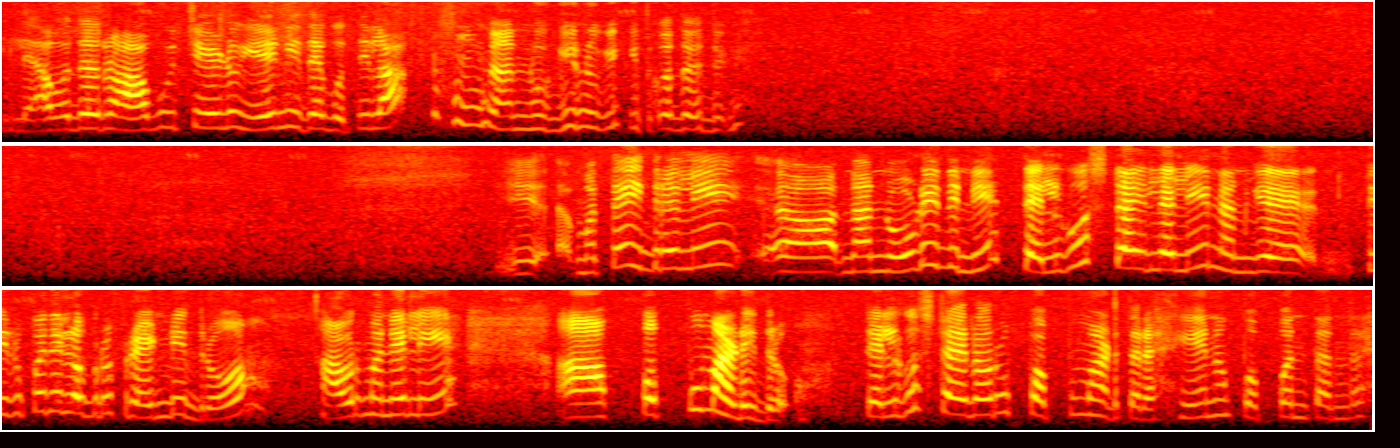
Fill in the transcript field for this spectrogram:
ಇಲ್ಲಿ ಯಾವುದಾದ್ರು ಹಾವು ಚೇಳು ಏನಿದೆ ಗೊತ್ತಿಲ್ಲ. ನಾನು ನುಗ್ಗಿ ನುಗ್ಗಿ ಕಿತ್ಕೊತಾ ಇದ್ದೀನಿ. ಮತ್ತೆ ಇದರಲ್ಲಿ ನಾನು ನೋಡಿದ್ದೀನಿ, ತೆಲುಗು ಸ್ಟೈಲಲ್ಲಿ ನನಗೆ ತಿರುಪತಿಯಲ್ಲಿ ಒಬ್ಬರು ಫ್ರೆಂಡ್ ಇದ್ರು. ಅವ್ರ ಮನೇಲಿ ಪಪ್ಪು ಮಾಡಿದ್ರು. ತೆಲುಗು ಸ್ಟೈಲ್ ಅವರು ಪಪ್ಪು ಮಾಡ್ತಾರೆ. ಏನು ಪಪ್ಪು ಅಂತಂದರೆ,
